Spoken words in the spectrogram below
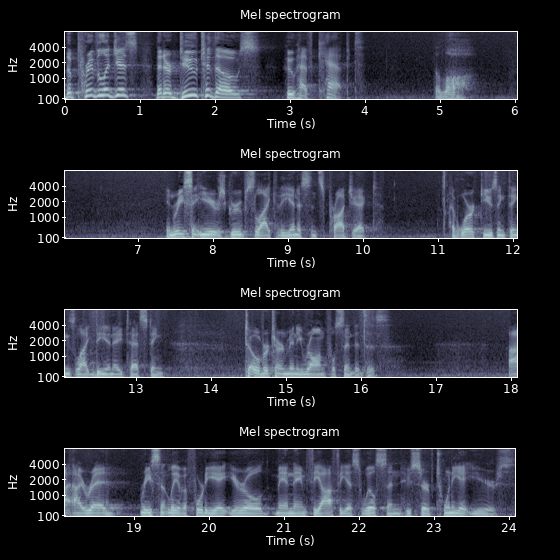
the privileges that are due to those who have kept the law. In recent years, groups like the Innocence Project have worked using things like DNA testing to overturn many wrongful sentences. I, I read recently of a 48 year old man named Theophilus Wilson who served 28 years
